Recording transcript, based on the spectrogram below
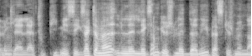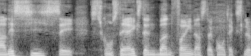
avec mm. la, toupie. Mais c'est exactement l'exemple que je voulais te donner parce que je me demandais si, si tu considérais que c'était une bonne fin dans ce contexte-là.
